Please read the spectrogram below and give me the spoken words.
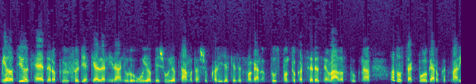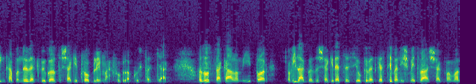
Mi alatt Jörg Heider a külföldiek ellen irányuló újabb és újabb támadásokkal igyekezett magának pluszpontokat szerezni a választóknál, az osztrák polgárokat már inkább a növekvő gazdasági problémák foglalkoztatják. Az osztrák állami ipar a világgazdasági recesszió következtében ismét válságban van,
